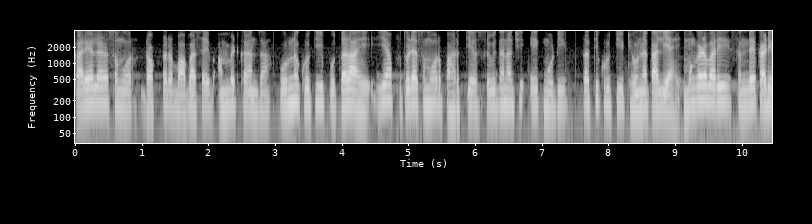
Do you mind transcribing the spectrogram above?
कार्यालयासमोर डॉक्टर बाबासाहेब आंबेडकरांचा पूर्णकृती पुतळा आहे. या पुतळ्यासमोर भारतीय संविधानाची एक मोठी प्रतिकृती ठेवण्यात आली आहे. मंगळवारी संध्याकाळी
